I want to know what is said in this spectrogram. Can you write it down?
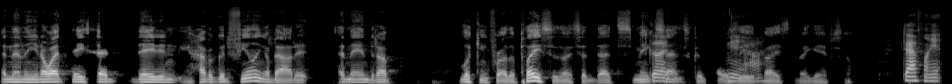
and then you know what they said they didn't have a good feeling about it, and they ended up looking for other places. I said that's makes Good. sense because that was the advice that I gave. So Definitely.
